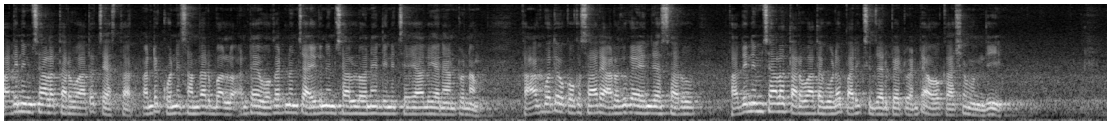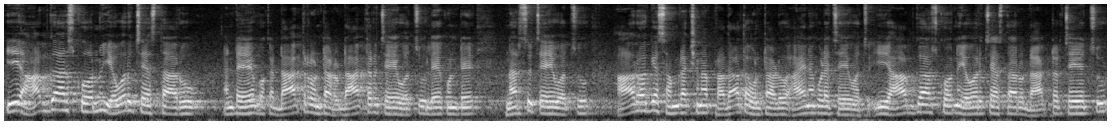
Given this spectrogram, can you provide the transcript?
పది నిమిషాల తర్వాత చేస్తారు. అంటే కొన్ని సందర్భాల్లో అంటే ఒకటి నుంచి ఐదు నిమిషాల్లోనే దీన్ని చేయాలి అని అంటున్నాం. కాకపోతే ఒక్కొక్కసారి అరుదుగా ఏం చేస్తారు? పది నిమిషాల తర్వాత కూడా పరీక్ష జరిపేటువంటి అవకాశం ఉంది. ఈ ఆబ్గార్ స్కోర్ను ఎవరు చేస్తారు? అంటే ఒక డాక్టర్ ఉంటారు. డాక్టర్ చేయవచ్చు లేకుంటే నర్సు చేయవచ్చు ఆరోగ్య సంరక్షణ ప్రదాత ఉంటాడు ఆయన కూడా చేయవచ్చు. ఈ ఆబ్గార్ స్కోర్ను ఎవరు చేస్తారు? డాక్టర్ చేయొచ్చు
